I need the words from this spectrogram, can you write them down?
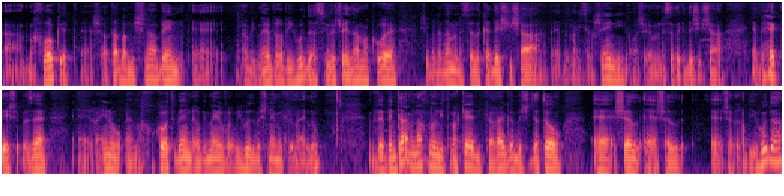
המחלוקת שעלתה במשנה בין רבי מאיר ורבי יהודה, סביב השאלה מה קורה כשבן אדם מנסה לקדש אישה במייסר שני, או שמנסה לקדש אישה בהקדש, שבזה ראינו מחלוקות בין רבי מאיר ורבי יהודה בשני מקרים האלו. ובינתיים אנחנו נתמקד כרגע בשיטתו של, של, של רבי יהודה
